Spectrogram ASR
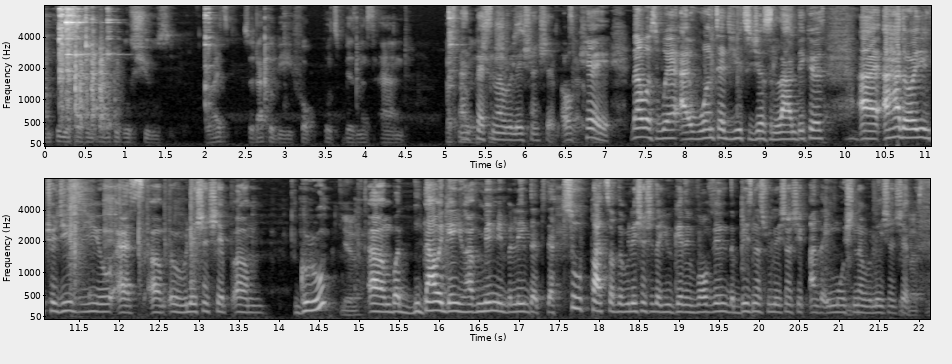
and put yourself in other people's shoes, right? So that could be for both business and personal and personal relationship. Okay, that was where I wanted you to just land because I, I had already introduced you as um, a relationship um, guru. Yeah. Um, but now again, you have made me believe that there are two parts of the relationship that you get involved in: the business relationship and the emotional relationship. Precisely.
